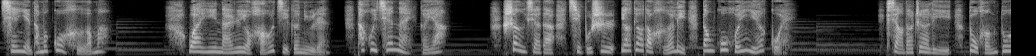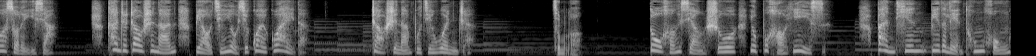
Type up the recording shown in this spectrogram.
牵引他们过河吗？万一男人有好几个女人，他会牵哪个呀？剩下的岂不是要掉到河里当孤魂野鬼？想到这里，杜恒哆嗦了一下，看着赵世南，表情有些怪怪的。赵世南不禁问着：“怎么了？”杜恒想说，又不好意思，半天憋得脸通红，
